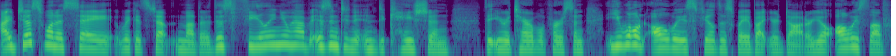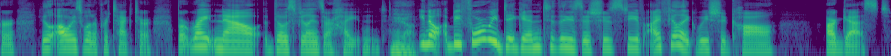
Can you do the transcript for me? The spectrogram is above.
I just want to say, Wicked Stepmother, this feeling you have isn't an indication that you're a terrible person. You won't always feel this way about your daughter. You'll always love her. You'll always want to protect her. But right now, those feelings are heightened. Yeah. You know, before we dig into these issues, Steve, I feel like we should call our guest.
